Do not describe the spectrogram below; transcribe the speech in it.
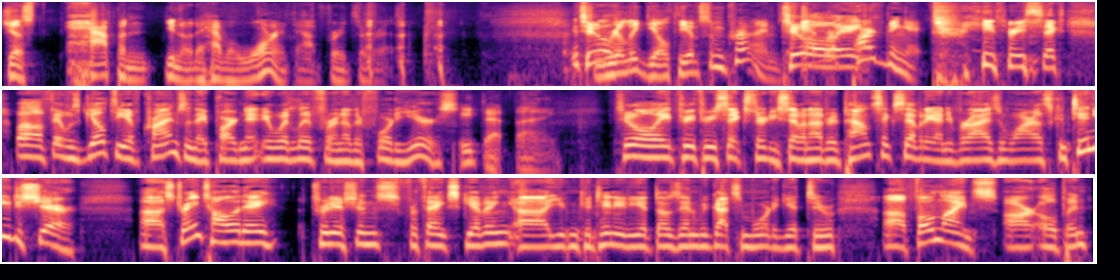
just happened, you know, to have a warrant out for its arrest. It's Two- really guilty of some crimes. Two and oh eight pardoning it. three three six. Well, if it was guilty of crimes and they pardoned it, it would live for another forty years. Eat that thing. 208-336-3700, pound 670 on your Verizon Wireless. Continue to share uh, strange holiday traditions for Thanksgiving. Uh, you can continue to get those in. We've got some more to get to. Uh, phone lines are open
